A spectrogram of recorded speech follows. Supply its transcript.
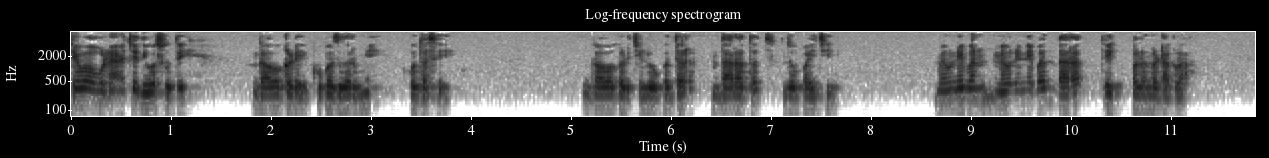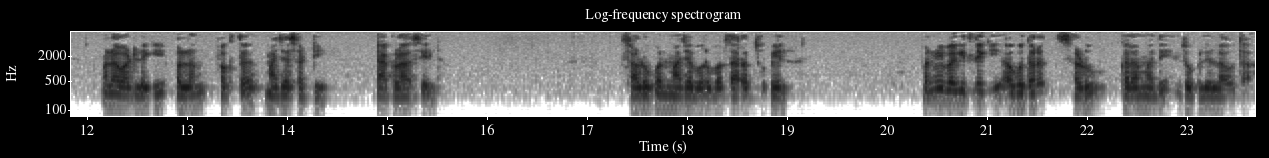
तेव्हा उन्हाळ्याचे दिवस होते. गावाकडे खूपच गरमी होत असे. गावाकडची लोक तर दारातच झोपायची. मेवणी पण मेवणीने पण दारात एक पलंग टाकला. मला वाटले की पलंग फक्त माझ्यासाठी टाकला असेल. साडू पण माझ्याबरोबर दारात झोपेल. पण मी बघितले की अगोदरच साडू घरामध्ये झोपलेला होता.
